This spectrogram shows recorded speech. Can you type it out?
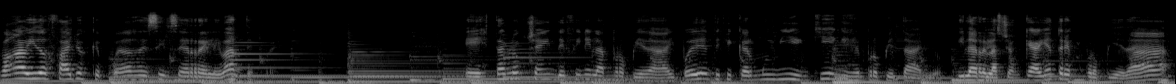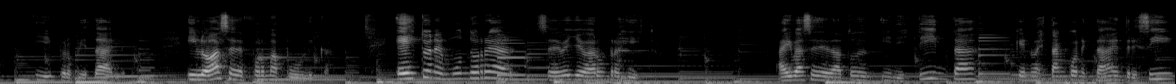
No han habido fallos que puedan decirse relevantes. Esta blockchain define la propiedad y puede identificar muy bien quién es el propietario y la relación que hay entre propiedad y propietario. Y lo hace de forma pública. Esto en el mundo real se debe llevar un registro. Hay bases de datos indistintas que no están conectadas entre sí,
